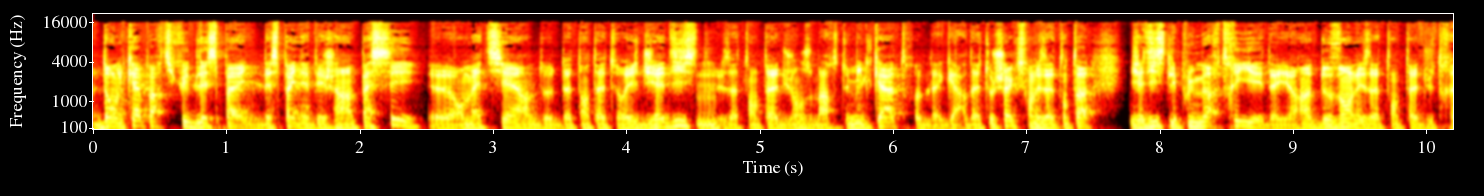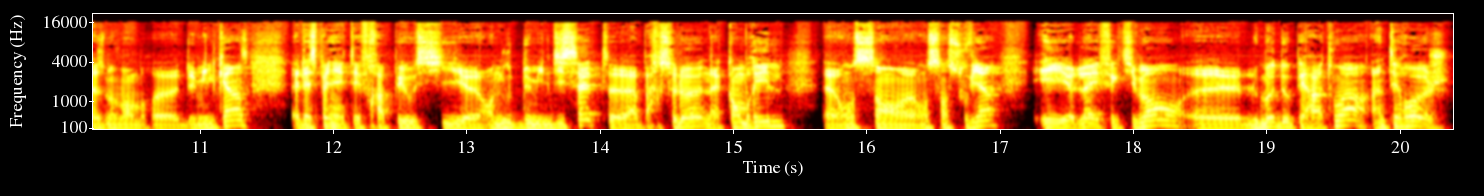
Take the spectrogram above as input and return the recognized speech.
Dans le cas particulier de l'Espagne, l'Espagne. a déjà un passé euh, en matière d'attentats terroristes djihadistes. Mmh. Les attentats du 11 mars 2004, de la gare d'Atocha, qui sont les attentats djihadistes les plus meurtriers d'ailleurs, hein, devant les attentats du 13 novembre 2015. Euh, L'Espagne a été frappée aussi euh, en août 2017 à Barcelone, à Cambril, on s'en souvient. Et là, effectivement, le mode opératoire interroge.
